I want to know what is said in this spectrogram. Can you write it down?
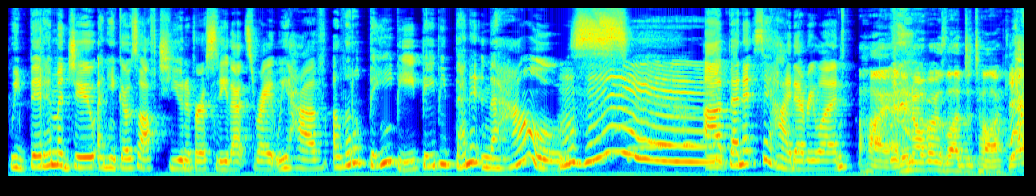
we bid him adieu and he goes off to university. That's right. We have a little baby, baby Bennett in the house. Uh, Bennett, say hi to everyone. Hi, I didn't know if I was allowed to talk yet.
